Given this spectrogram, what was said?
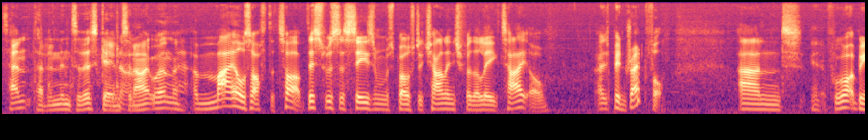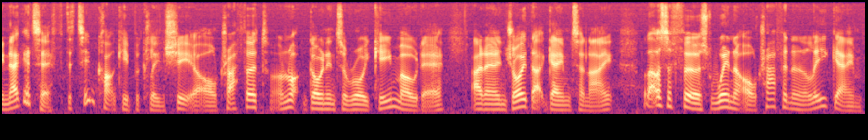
Tenth heading into this game you know, tonight, weren't they? Miles off the top. This was the season we're supposed to challenge for the league title, and it's been dreadful. And if we want to be negative, the team can't keep a clean sheet at Old Trafford. I'm not going into Roy Keane mode here. And I enjoyed that game tonight, but that was the first win at Old Trafford in a league game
